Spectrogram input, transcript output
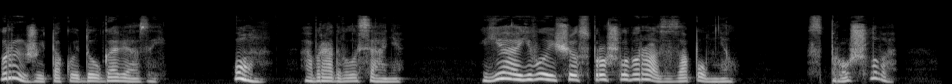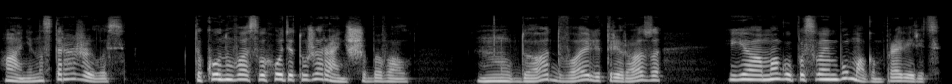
рыжий такой долговязый. Он» обрадовалась Аня. Я его еще с прошлого раза запомнил. С прошлого? Аня насторожилась. Так он у вас выходит уже раньше бывал. Ну да, два или три раза. Я могу по своим бумагам проверить.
